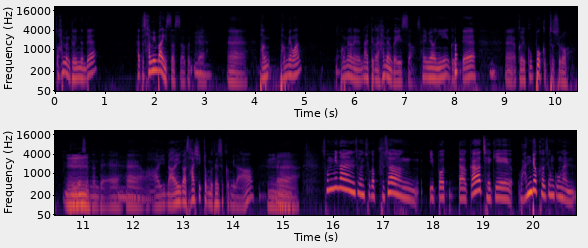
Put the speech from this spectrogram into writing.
또 한 명 더 있는데 하여튼 3인방 있었어 그때. 음. 예, 박 박명환, 박명환은 하여튼 한명 더 있어. 세 명이 그때 예, 거의 국보급 투수로 음. 불렸었는데, 음. 예, 아, 이 나이가 40 정도 됐을 겁니다. 음. 예, 손민환 선수가 부상 입었다가 재기에 완벽하게 성공한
